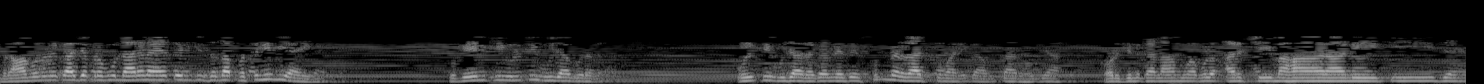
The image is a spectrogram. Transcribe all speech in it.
ब्राह्मणों ने कहा, जब प्रभु नारायण आए तो इनकी सदा पत्नी भी आएगी। तो वेन की उल्टी पूजा को रगड़ा। उल्टी पूजा रगड़ने से सुंदर राजकुमारी का अवतार हो गया और जिनका नाम हुआ, बोलो, अर्ची महारानी की जय।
